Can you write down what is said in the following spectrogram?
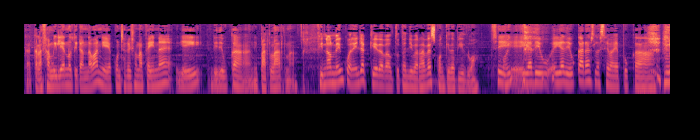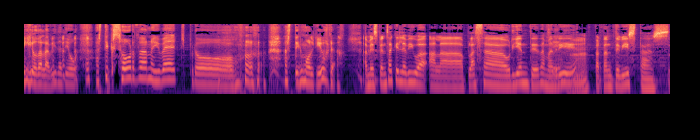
que, que la família no tira endavant, i ell aconsegueix una feina i ell li diu que ni parlar-ne. Finalment, quan ella queda del tot alliberada és quan queda vídua. Sí, ella diu, ella diu que ara és la seva època millor de la vida. Diu, estic sorda, no hi veig, però estic molt lliure. A més, pensa que ella viu a la plaça Oriente de Madrid, Sí. sí. per tant té vistes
